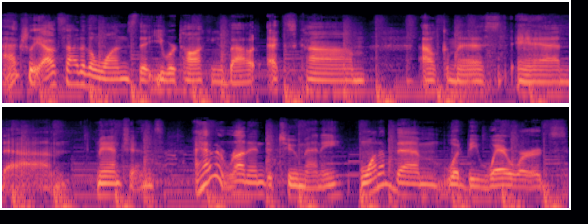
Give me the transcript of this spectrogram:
actually, outside of the ones that you were talking about, XCOM, Alchemist, and um, Mansions, I haven't run into too many. One of them would be Werewords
